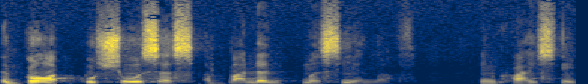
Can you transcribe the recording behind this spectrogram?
the God who shows us abundant mercy and love. In Christ's name.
